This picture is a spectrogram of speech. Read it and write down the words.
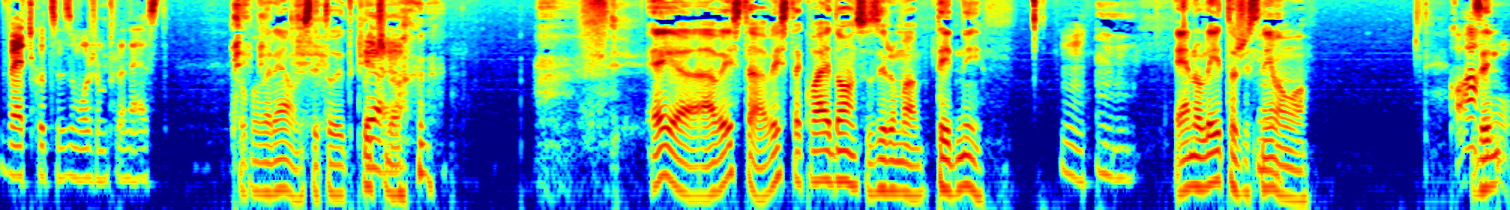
več, kot sem zmožen prenesti. To pa verjamem, se to je ključno. Ja, Ej, a, a veste, a veste, kva je danes, oziroma te dni? Mm. Eno leto že snemamo. Kaj? Zdaj, O,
